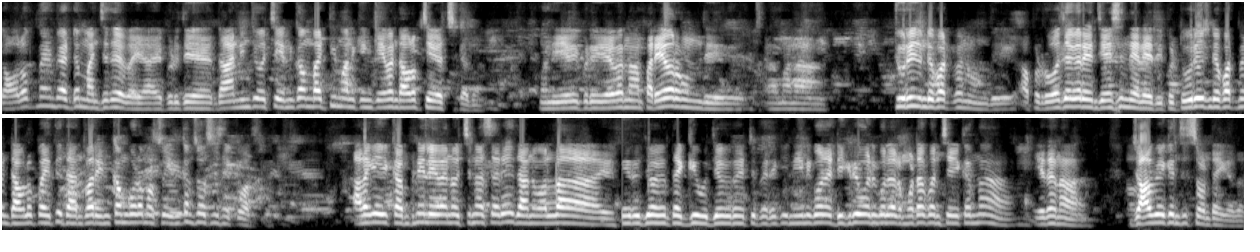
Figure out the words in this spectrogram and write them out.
డెవలప్మెంట్ పెట్టడం మంచిదే భయ్య. ఇప్పుడు దాని నుంచి వచ్చే ఇన్కమ్ బట్టి మనకి ఇంకేమైనా డెవలప్ చేయొచ్చు కదా. మన ఇప్పుడు ఏమైనా పర్యావరణం ఉంది మన టూరిజం డిపార్ట్మెంట్ ఉంది. అప్పుడు రోజా గారు ఏం చేసిందే లేదు. ఇప్పుడు టూరిజం డిపార్ట్మెంట్ డెవలప్ అయితే దాని ద్వారా ఇన్కమ్ కూడా మాకు ఇన్కమ్ సోర్సెస్ ఎక్కువ వస్తాయి. అలాగే ఈ కంపెనీలు ఏమైనా వచ్చినా సరే దానివల్ల నిరుద్యోగం తగ్గి ఉద్యోగ రేటు పెరిగి నేను కూడా డిగ్రీ వాడిని కూడా ముఠా పని చేయకన్నా ఏదైనా జాబ్ వేకెన్సీస్ ఉంటాయి కదా.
